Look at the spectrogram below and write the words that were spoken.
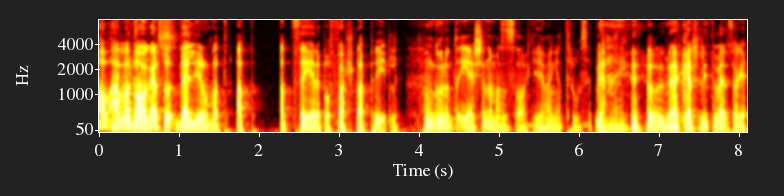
av alla går dagar runt. så väljer hon att, att, att säga det på första april. Hon går runt och erkänner massa saker, jag har inga trosor på mig. Det är kanske lite värre saker.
